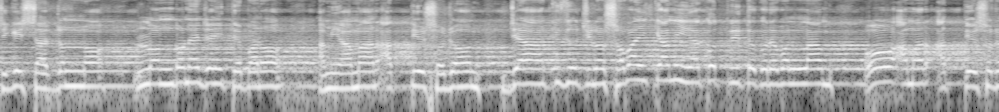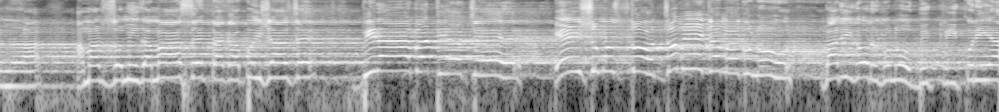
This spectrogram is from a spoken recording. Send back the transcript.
চিকিৎসার জন্য লন্ডনে যাইতে পারো। আমি আমার আত্মীয় স্বজন, যা কিছু ছিল সবাইকে আমি একত্রিত করে বললাম, ও আমার আত্মীয় স্বজনেরা, আমার জমি জামা আছে টাকা পয়সা আছে বিড়া বাড়িঘরগুলো বিক্রি করিয়া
